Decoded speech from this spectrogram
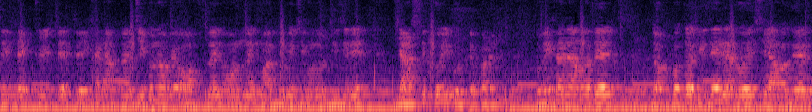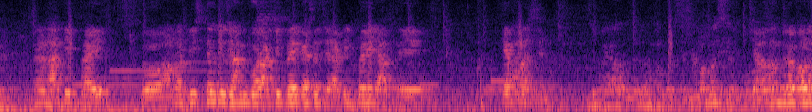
সেই ফ্যাক্টরিতে তো এখানে আপনারা যে কোনোভাবে অফলাইন অনলাইন মাধ্যমে যে কোনো ডিজাইনের জার্সি তৈরি করতে পারেন। তো এখানে আমাদের দক্ষতা ডিজাইনার রয়েছে আমাদের রাকিব ভাই। তো আমরা বিস্তারিত জানব রাকিব ভাইয়ের কাছে যে রাকিব ভাই আপনি কেমন আছেন? আলহামদুলিল্লাহ ভালো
